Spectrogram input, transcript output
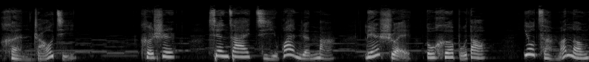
很着急。可是现在几万人马，连水都喝不到。又怎么能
